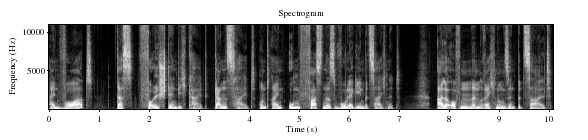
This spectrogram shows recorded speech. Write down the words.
ein Wort, das Vollständigkeit, Ganzheit und ein umfassendes Wohlergehen bezeichnet. Alle offenen Rechnungen sind bezahlt.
